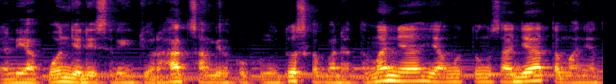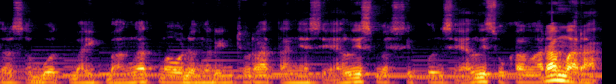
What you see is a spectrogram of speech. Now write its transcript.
Dan dia pun jadi sering curhat sambil kuku lutus kepada temannya yang untung saja temannya tersebut baik banget mau dengerin curhatannya si Elis meskipun si Elis suka marah-marah.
